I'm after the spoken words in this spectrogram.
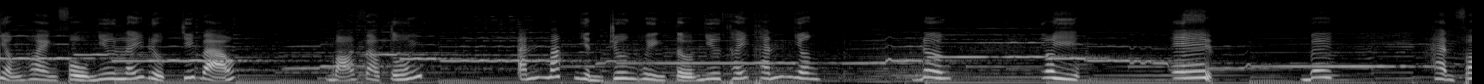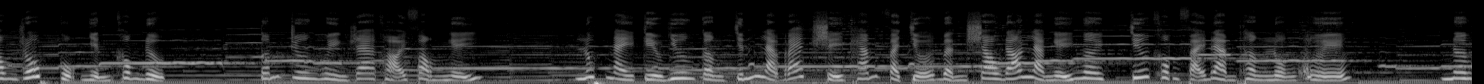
nhận hoàng phù như lấy được chí bảo. Bỏ vào túi. Ánh mắt nhìn Trương Huyền tự như thấy thánh nhân. Đơn Y. E. B. Hành Phong rốt cuộc nhịn không được. Tống Trương Huyền ra khỏi phòng nghỉ. Lúc này Kiều Dương cần chính là bác sĩ khám và chữa bệnh, Sau đó là nghỉ ngơi, Chứ không phải đàm thần luận uyển Nâng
